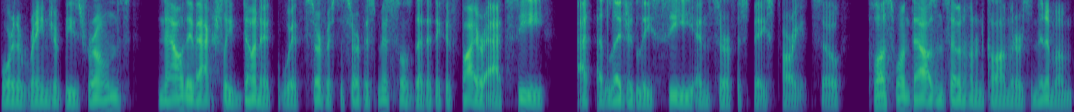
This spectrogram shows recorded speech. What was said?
for the range of these drones. Now they've actually done it with surface to surface missiles that they could fire at sea at allegedly sea and surface based targets. So plus 1,700 kilometers minimum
